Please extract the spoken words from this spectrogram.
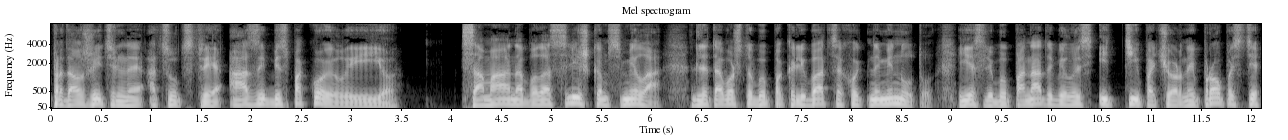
Продолжительное отсутствие Азы беспокоило ее. Сама она была слишком смела для того, чтобы поколебаться хоть на минуту, если бы понадобилось идти по черной пропасти,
